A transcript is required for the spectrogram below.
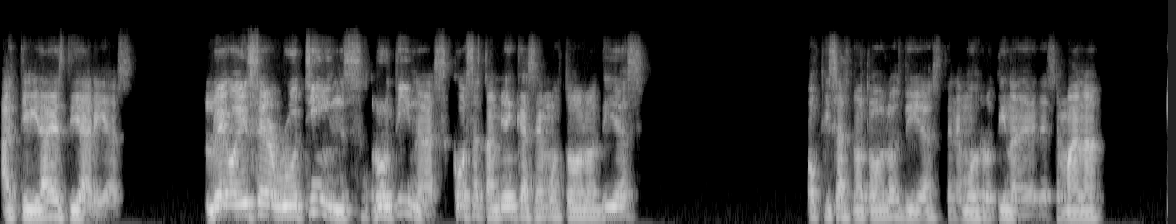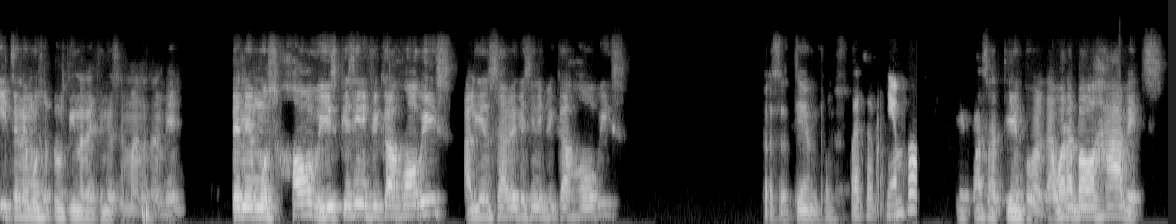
Actividades diarias. Luego dice routines, rutinas, cosas también que hacemos todos los días. O quizás no todos los días. Tenemos rutina de, de semana y tenemos rutina de fin de semana también. Tenemos hobbies. ¿Qué significa hobbies? ¿Alguien sabe qué significa hobbies? Pasatiempos. Pasatiempo. ¿Qué pasatiempo, verdad? What about habits?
